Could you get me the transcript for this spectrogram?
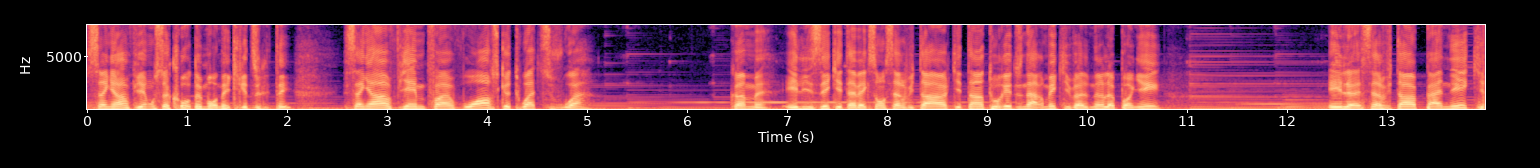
Seigneur, viens au secours de mon incrédulité. Seigneur, viens me faire voir ce que toi tu vois. Comme Élisée qui est avec son serviteur, qui est entouré d'une armée qui veut venir le pogner. Et le serviteur panique.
